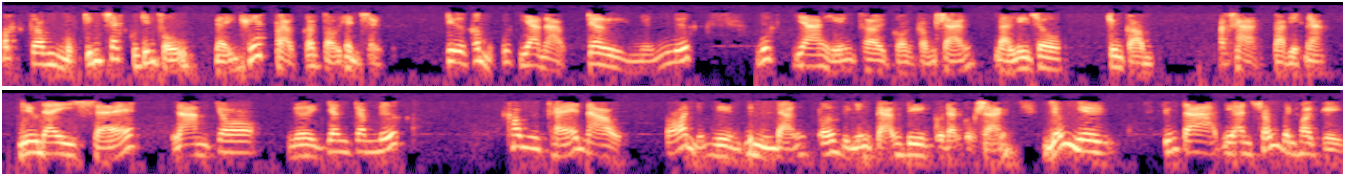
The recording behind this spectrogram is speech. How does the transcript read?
bất công một chính sách của chính phủ để ghét vào có tội hình sự? Chưa có một quốc gia nào, trừ những nước quốc gia hiện thời còn cộng sản là liên xô, trung cộng, bắc hàn và việt nam. Điều này sẽ làm cho người dân trong nước không thể nào có những quyền bình đẳng đối với những đảng viên của đảng cộng sản. Giống như chúng ta, như anh sống bên hoa kỳ,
